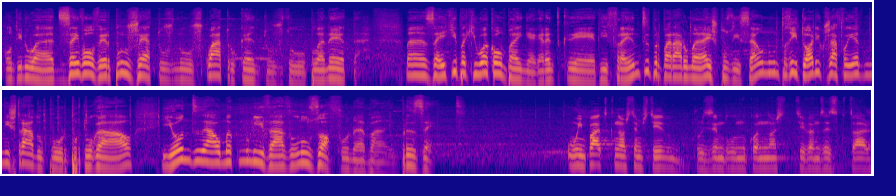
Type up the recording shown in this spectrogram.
Continua a desenvolver projetos nos quatro cantos do planeta. Mas a equipa que o acompanha garante que é diferente preparar uma exposição num território que já foi administrado por Portugal e onde há uma comunidade lusófona bem presente o impacto que nós temos tido, por exemplo, quando nós estivemos a executar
